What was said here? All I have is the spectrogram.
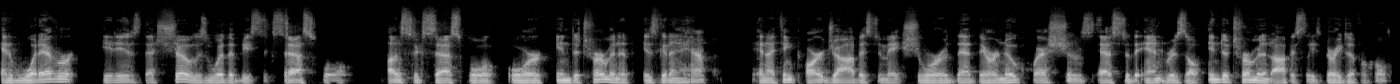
And whatever it is that shows, whether it be successful unsuccessful or indeterminate is going to happen. And I think our job is to make sure that there are no questions as to the end result. Indeterminate obviously is very difficult,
